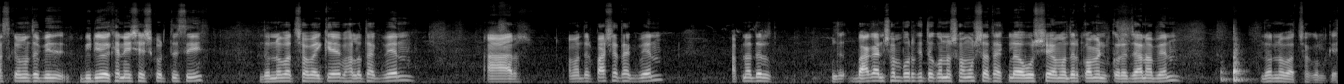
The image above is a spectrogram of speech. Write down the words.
আজকের মতো ভিডিও এখানেই শেষ করতেছি। ধন্যবাদ সবাইকে, ভালো থাকবেন। আর আমাদের পাশে থাকবেন। আপনাদের বাগান সম্পর্কিত কোনো সমস্যা থাকলে অবশ্যই আমাদের কমেন্ট করে জানাবেন। ধন্যবাদ সকলকে।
